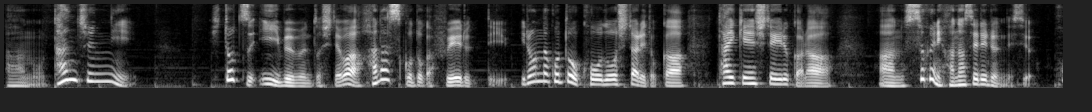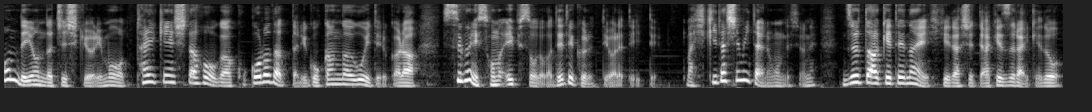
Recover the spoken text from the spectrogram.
あの単純に一ついい部分としては話すことが増えるっていういろんなことを行動したりとか体験しているからあのすぐに話せれるんですよ本で読んだ知識よりも体験した方が心だったり五感が動いてるからすぐにそのエピソードが出てくるって言われていてまあ、引き出しみたいなもんですよね。ずっと開けてない引き出しって開けづらいけど、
